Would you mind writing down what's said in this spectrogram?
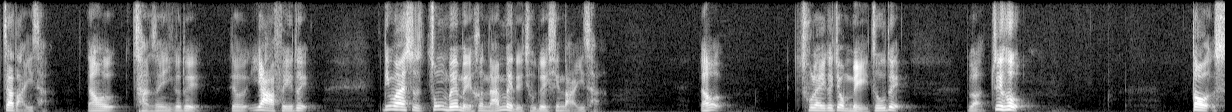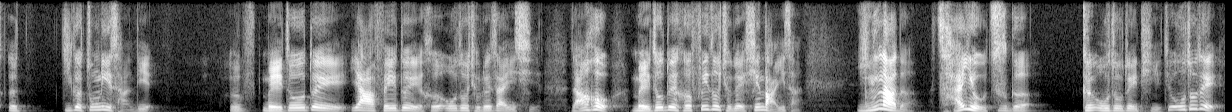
再打一场。然后产生一个队叫亚非队，另外是中北美和南美的球队先打一场，然后出来一个叫美洲队，对吧？最后到呃一个中立场地，呃美洲队、亚非队和欧洲球队在一起，然后美洲队和非洲球队先打一场，赢了的才有资格跟欧洲队踢。就欧洲队，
